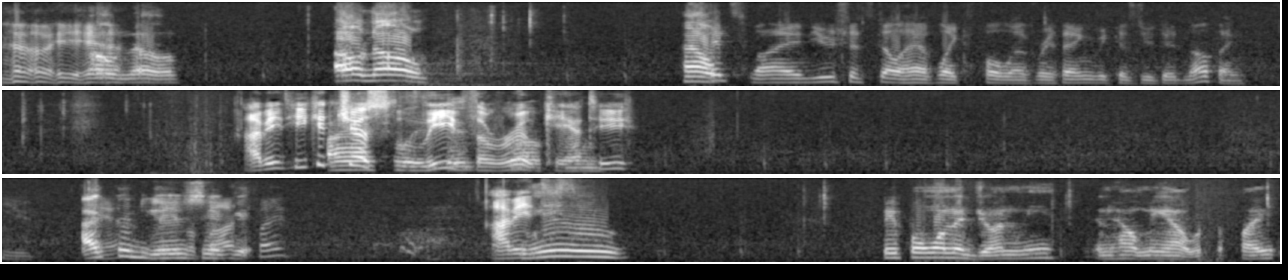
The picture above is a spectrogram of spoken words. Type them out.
Oh yeah. Oh no. Oh no. Help. It's fine. You should still have like full everything because you did nothing. I mean, he could I just leave the room, stuff, can't he? You I could use a you. fight? I mean, You people want to join me and help me out with the fight?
